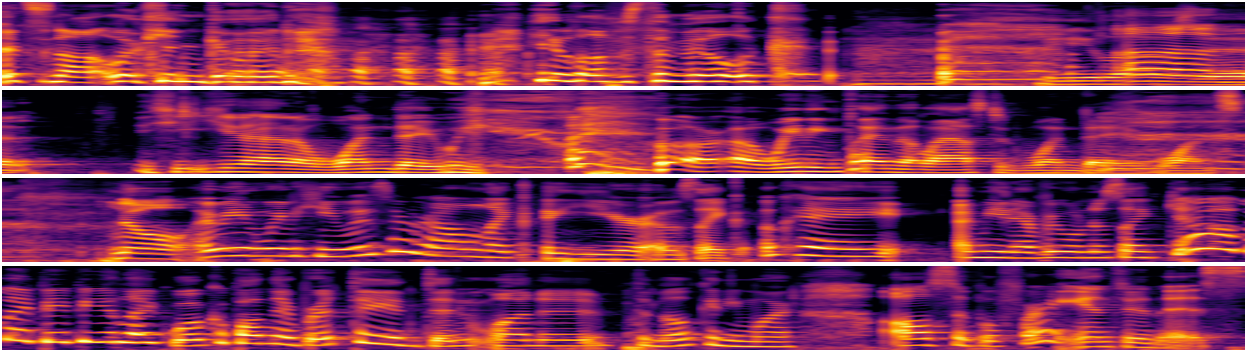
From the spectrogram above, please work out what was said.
it's not looking good. he loves the milk. He loves Um, it. He, you had a one day we a weaning plan that lasted one day once. No, I mean when he was around like a year, I was like, okay. I mean, everyone was like, yeah, my baby like woke up on their birthday and didn't want to, the milk anymore. Also, before I answer this,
